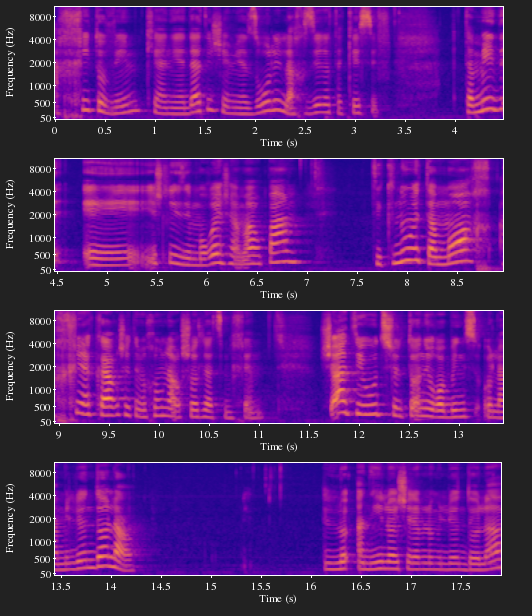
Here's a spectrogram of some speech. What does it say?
הכי טובים, כי אני ידעתי שהם יעזרו לי להחזיר את הכסף. תמיד אה, יש לי איזה מורה שאמר פעם, תקנו את המוח הכי יקר שאתם יכולים להרשות לעצמכם. שעת ייעוץ של טוני רובינס עולה מיליון דולר. לא, אני לא אשלם לו מיליון דולר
